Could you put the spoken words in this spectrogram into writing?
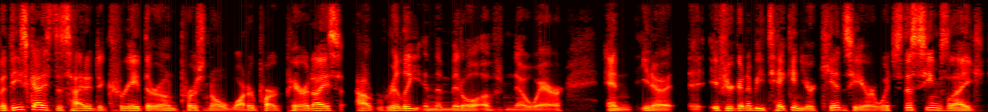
But these guys decided to create their own personal water park paradise out really in the middle of nowhere. And, you know, if you're going to be taking your kids here, which this seems like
